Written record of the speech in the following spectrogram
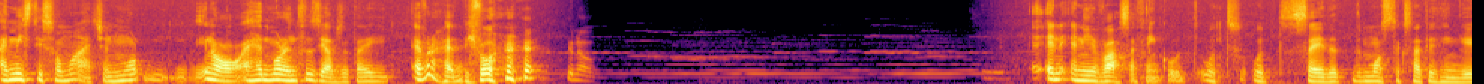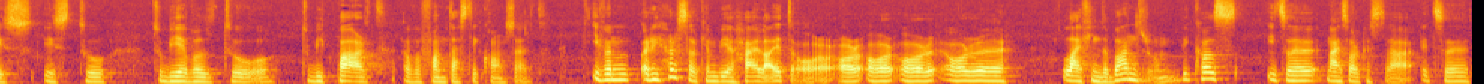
I missed it so much and more, you know, I had more enthusiasm than I ever had before, you know. Any, any of us, I think, would, would, would say that the most exciting thing is, is to, to be able to, to be part of a fantastic concert. Even a rehearsal can be a highlight or, or, or, or, or uh, life in the band room because it's a nice orchestra, it's a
